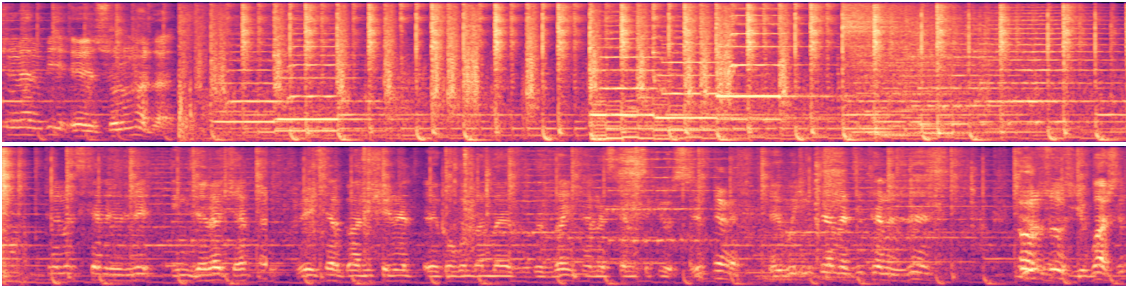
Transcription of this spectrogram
şimdi benim bir e, sorum var da. İncelerken Veysel Gani Şener e, Google'dan da yazıldığında internet siteni sıkıyor sizin. Evet. E, bu internet sitenizde diyorsunuz ki başlık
